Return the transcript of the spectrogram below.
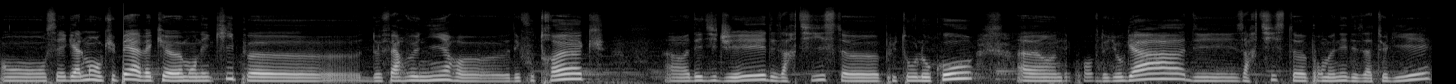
On s'est également occupé avec mon équipe de faire venir des food trucks, euh, des DJ, des artistes euh, plutôt locaux, euh, des profs de yoga, des artistes pour mener des ateliers,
